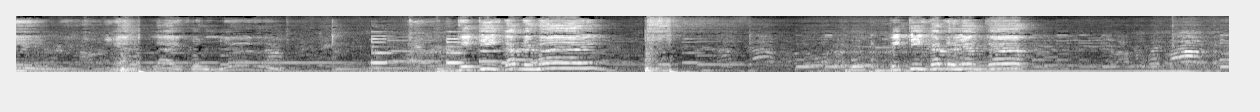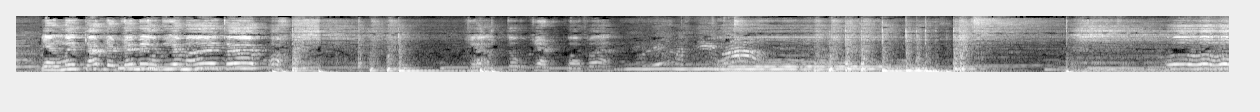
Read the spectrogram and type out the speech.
ยไล่คนเลพี่ตี้ครับเลยไหมพี่ตี้ครับเลยยังครับยังไม่ครับเลยใช่ไหมเอาเบียร์มาให้ครับ ดกว่าป้าโอ้โอ้โอ้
